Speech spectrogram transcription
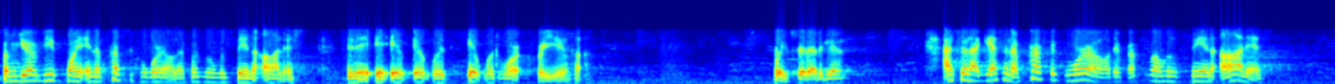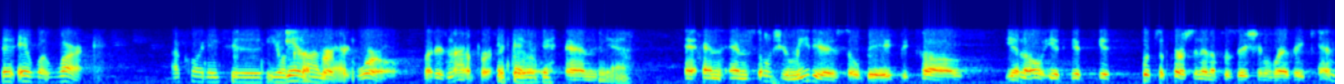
from your viewpoint, in a perfect world, if everyone was being honest, then it, it, it would it would work for you, huh? Wait, say that again. I said, I guess in a perfect world, if everyone was being honest, that it would work, according to your in comment. a perfect world, but it's not a perfect world. and Yeah. and and social media is so big because you know it it it puts a person in a position where they can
